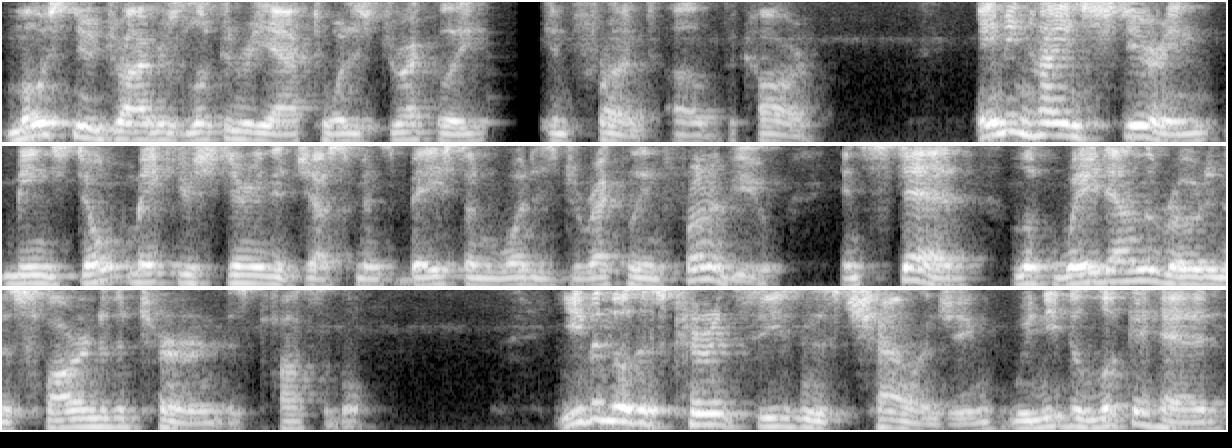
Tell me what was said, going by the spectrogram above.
Most new drivers look and react to what is directly in front of the car. Aiming high in steering means don't make your steering adjustments based on what is directly in front of you. Instead, look way down the road and as far into the turn as possible. Even though this current season is challenging, we need to look ahead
